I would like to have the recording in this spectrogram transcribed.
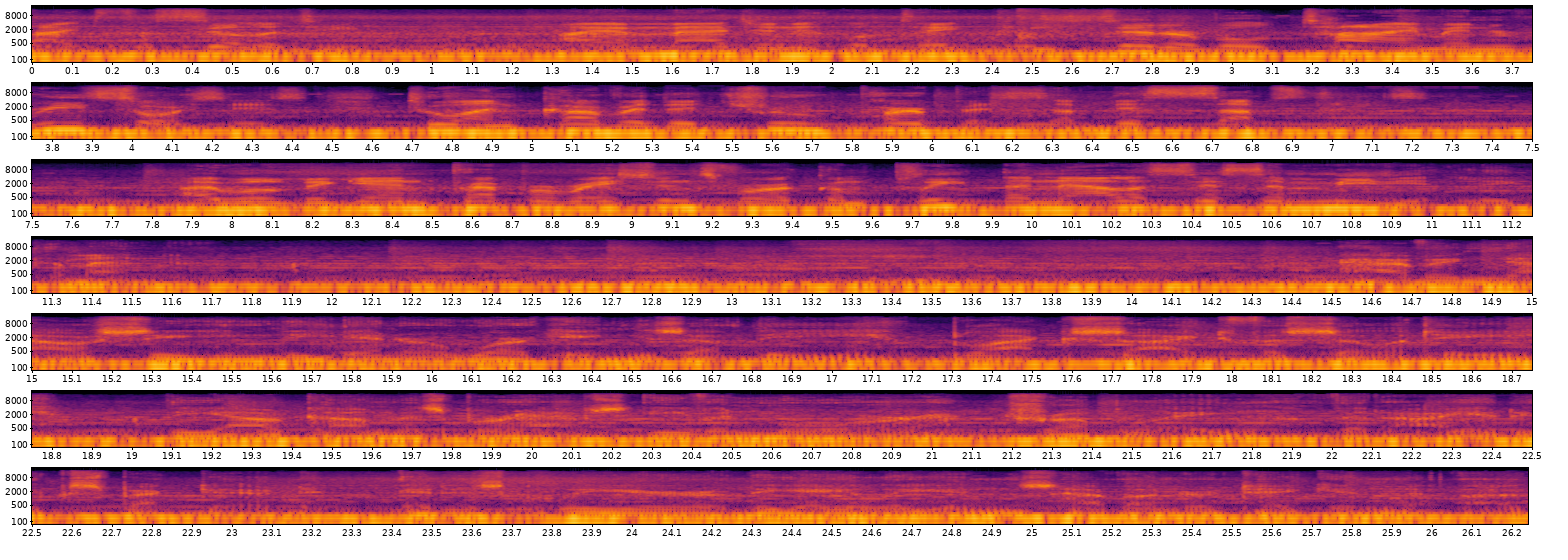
Site facility, I imagine it will take considerable time and resources to uncover the true purpose of this substance. I will begin preparations for a complete analysis immediately, Commander. Having now seen the inner workings of the Black Site facility, the outcome is perhaps even more troubling than I had expected. It is clear the aliens have undertaken a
